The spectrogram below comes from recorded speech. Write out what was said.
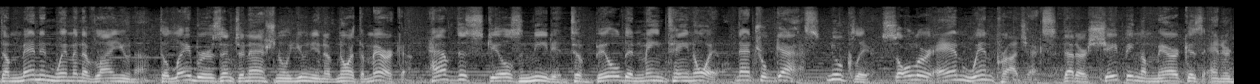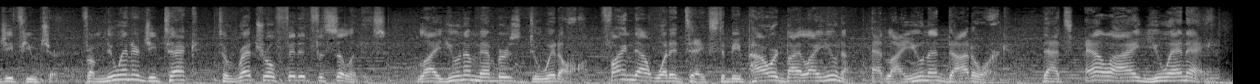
The men and women of LIUNA, the Laborers International Union of North America, have the skills needed to build and maintain oil, natural gas, nuclear, solar, and wind projects that are shaping America's energy future. From new energy tech to retrofitted facilities, LIUNA members do it all. Find out what it takes to be powered by LIUNA at liuna.org. That's L I U N A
